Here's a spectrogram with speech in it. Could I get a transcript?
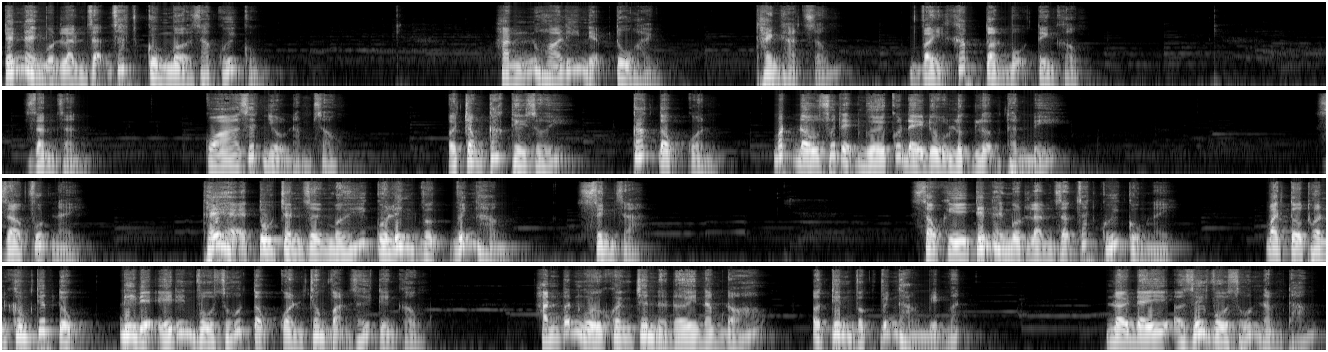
Tiến hành một lần dẫn dắt cùng mở ra cuối cùng. Hắn hóa lý niệm tu hành Thành hạt giống, Vầy khắp toàn bộ tinh không. Dần dần qua rất nhiều năm sau, Ở trong các thế giới, Các tộc quần Bắt đầu xuất hiện người có đầy đủ lực lượng thần bí. Giờ phút này, Thế hệ tu chân giới mới của linh vực Vĩnh Hằng Sinh ra. Sau khi tiến hành một lần dẫn dắt cuối cùng này, Bạch Tổ Thuần không tiếp tục Đi để ý đến vô số tộc quần trong vạn giới tinh không. Hắn vẫn ngồi khoanh chân ở nơi năm đó, Ở tiên vực Vĩnh Hằng biến mất. Nơi đây ở dưới vô số năm tháng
